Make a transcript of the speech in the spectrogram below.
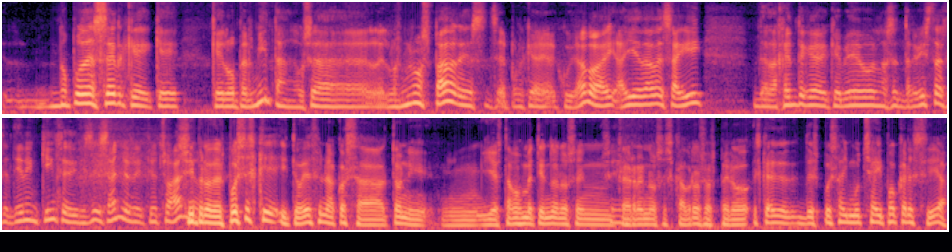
no puede ser que, que- que lo permitan, o sea, los mismos padres, porque cuidado, hay, hay edades ahí de la gente que, que veo en las entrevistas que tienen 15, 16 años, 18 años. Sí, pero después es que, y te voy a decir una cosa, Tony, mm, y estamos metiéndonos en Sí. terrenos escabrosos, pero es que de- después hay mucha hipocresía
